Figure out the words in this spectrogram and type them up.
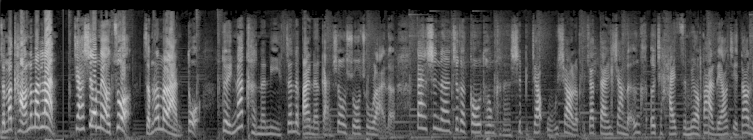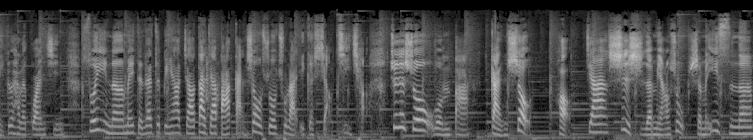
怎么考那么烂，家事又没有做，怎么那么懒惰？对，那可能你真的把你的感受说出来了，但是呢，这个沟通可能是比较无效的，比较单向的，嗯，而且孩子没有办法了解到你对他的关心，所以呢，Madam 在这边要教大家把感受说出来一个小技巧，就是说我们把感受。好，加事实的描述，什么意思呢？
